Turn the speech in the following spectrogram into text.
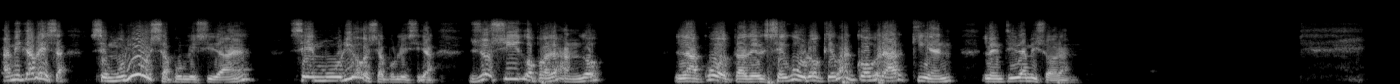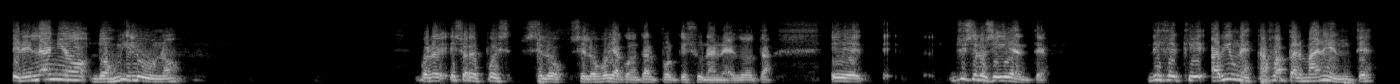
a mi cabeza. Se murió esa publicidad, ¿eh? Se murió esa publicidad. Yo sigo pagando la cuota del seguro que va a cobrar quién? La entidad emisora. En el año 2001, bueno, eso después se lo, se voy a contar porque es una anécdota. Eh, yo hice lo siguiente. Dije que había una estafa permanente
